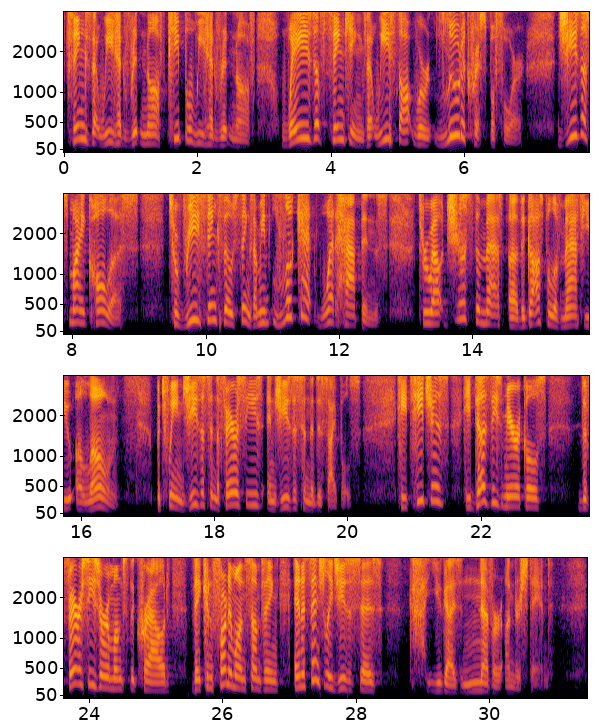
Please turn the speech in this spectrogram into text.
things that we had written off, people we had written off, ways of thinking that we thought were ludicrous before. Jesus might call us to rethink those things. I mean, look at what happens throughout just the, math, uh, the Gospel of Matthew alone between Jesus and the Pharisees and Jesus and the disciples. He teaches, he does these miracles. The Pharisees are amongst the crowd. They confront him on something, and essentially Jesus says, God, you guys never understand.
